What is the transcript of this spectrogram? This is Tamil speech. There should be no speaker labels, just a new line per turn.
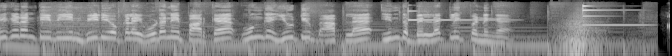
விகடன் டிவியின் வீடியோக்களை உடனே பார்க்க உங்க யூடியூப் ஆப்ல இந்த பெல்ல கிளிக் பண்ணுங்க.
